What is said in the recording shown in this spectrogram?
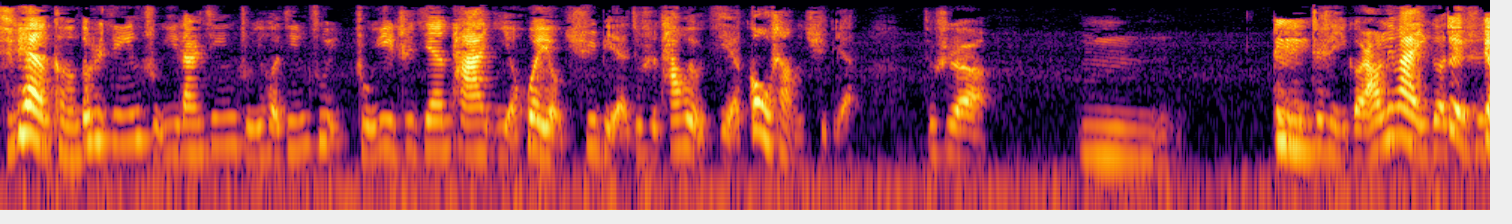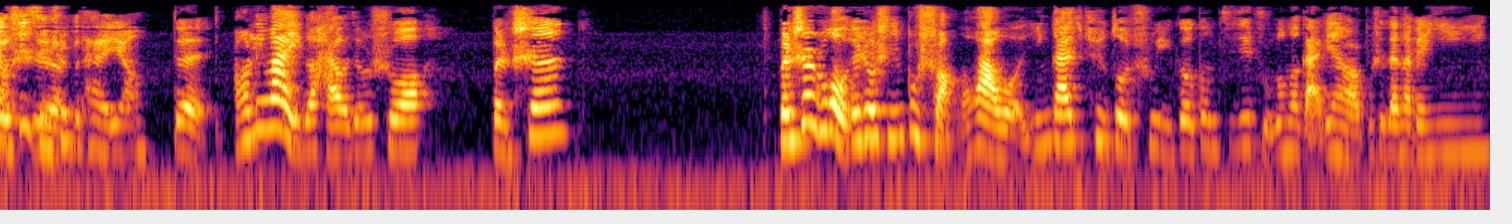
即便可能都是精英主义，但是精英主义和精英主主义之间它也会有区别，就是它会有结构上的区别，就是，嗯，这这是一个，然后另外一个对表现形式不太一样，对，然后另外一个还有就是说，本身本身如果我对这个事情不爽的话，我应该去做出一个更积极主动的改变，而不是在那边嘤嘤，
